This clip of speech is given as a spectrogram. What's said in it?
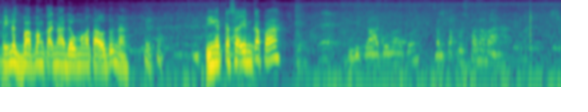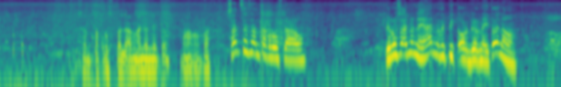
May nagbabangka na daw mga tao doon ah. Ingat ka sa NCAP ha. Delikado nga doon. Santa Cruz pa naman. Santa Cruz pala ang ano nito, mga kapa. Saan sa Santa Cruz daw? Pero sa ano na yan? Repeat order na ito, ano? Oo.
